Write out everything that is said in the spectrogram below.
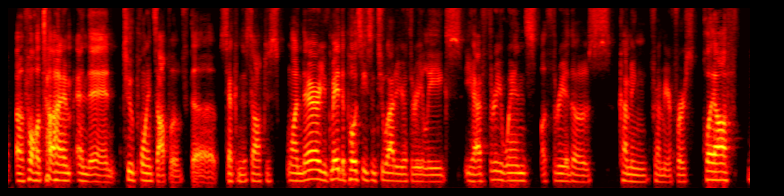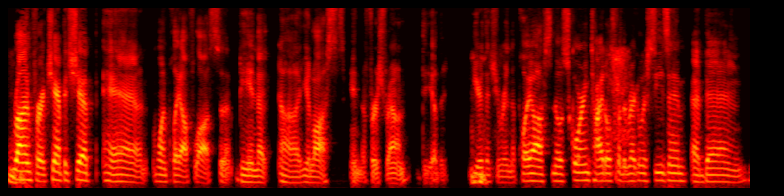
of all time, and then two points off of the second to softest one there. You've made the postseason two out of your three leagues. You have three wins, uh, three of those coming from your first playoff mm-hmm. run for a championship, and one playoff loss, uh, being that uh, you lost in the first round the other year mm-hmm. that you were in the playoffs. No scoring titles for the regular season, and then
